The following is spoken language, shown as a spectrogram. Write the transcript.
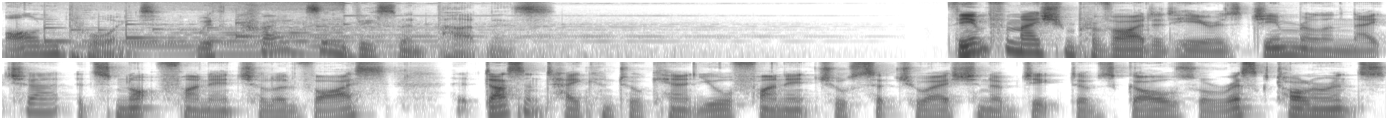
On Point with Craigs Investment Partners. The information provided here is general in nature. It's not financial advice. It doesn't take into account your financial situation, objectives, goals, or risk tolerance.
